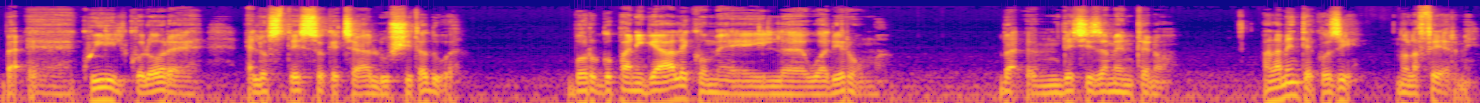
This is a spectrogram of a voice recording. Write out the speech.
Beh, eh, qui il colore è lo stesso che c'è all'uscita 2 borgo panigale come il Wadi Rum? Beh, ehm, decisamente no. Ma la mente è così, non la fermi.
